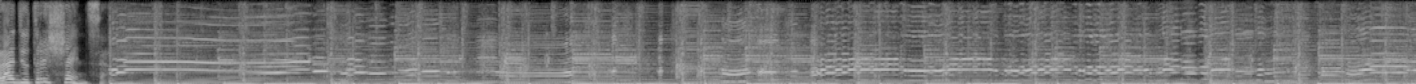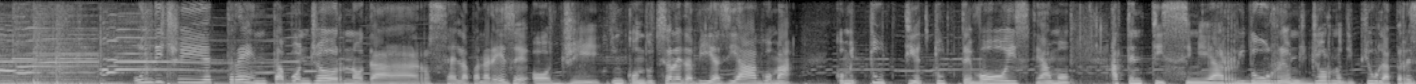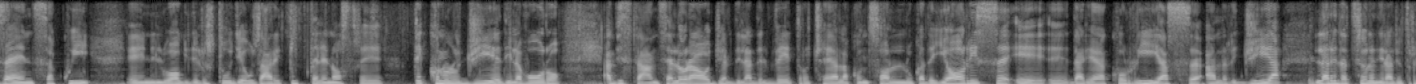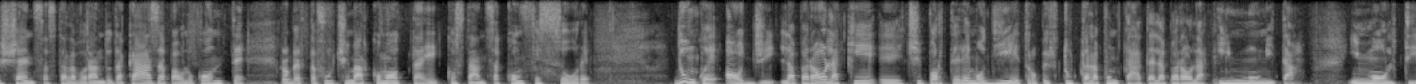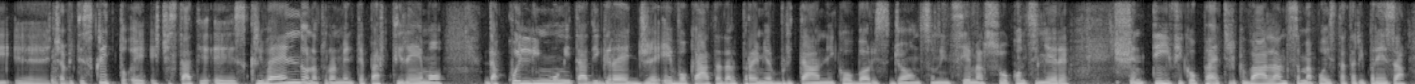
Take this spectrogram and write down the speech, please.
Radio Trescenza. e 30, buongiorno da Rossella Panarese, oggi in conduzione da Via Asiago, ma come tutti e tutte voi stiamo attentissimi a ridurre ogni giorno di più la presenza qui eh, nei luoghi dello studio, a usare tutte le nostre tecnologie di lavoro a distanza. Allora oggi al di là del vetro c'è alla console Luca De Ioris e eh, Daria Corrias alla regia. La redazione di Radio Trescenza sta lavorando da casa, Paolo Conte, Roberta Fulci, Marco Motta e Costanza Confessore. Dunque oggi la parola che eh, ci porteremo dietro per tutta la puntata è la parola immunità. In molti eh, ci avete scritto e, e ci state eh, scrivendo, naturalmente partiremo da quell'immunità di gregge evocata dal premier britannico Boris Johnson insieme al suo consigliere scientifico Patrick Valance, ma poi è stata ripresa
